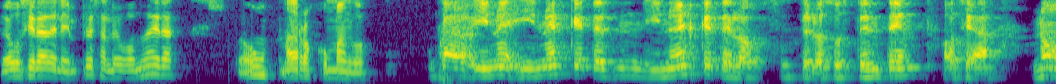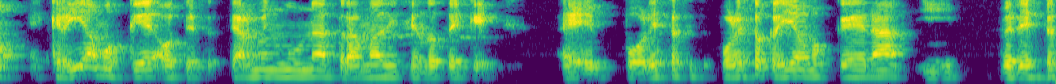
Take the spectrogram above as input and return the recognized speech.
luego si era de la empresa, luego no era, un arroz con mango. Claro, y no, y no es que te, y no es que te los, te los sustenten, o sea, no, creíamos que, o te, te armen una trama diciéndote que eh, por estas, por esto creíamos que era y de este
